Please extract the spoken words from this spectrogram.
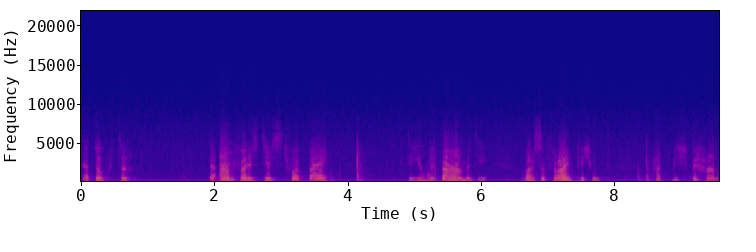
Herr Doktor. Der Anfall ist jetzt vorbei. Die junge Dame, die war so freundlich und hat mich behandelt.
